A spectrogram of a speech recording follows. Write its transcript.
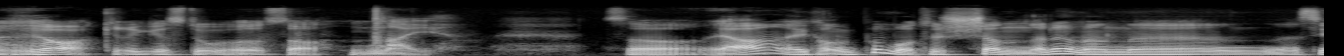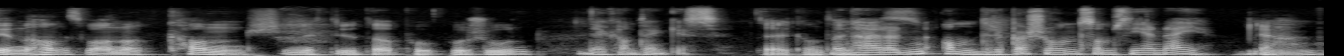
rakrygget sto og sa nei. Så ja, jeg kan på en måte skjønne det, men uh, sinnet hans var nok kanskje litt ute av proporsjon. Det kan tenkes. Det kan Men her er den andre personen som sier nei Ja. mm.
